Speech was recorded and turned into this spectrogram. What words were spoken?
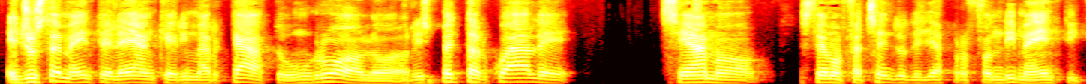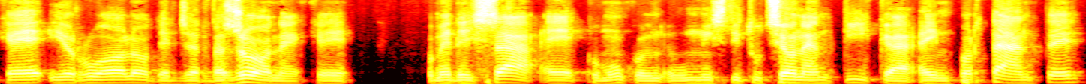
E giustamente lei ha anche rimarcato un ruolo rispetto al quale siamo, stiamo facendo degli approfondimenti, che è il ruolo del Gervasone, che come lei sa è comunque un'istituzione antica e importante,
